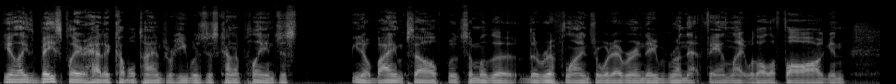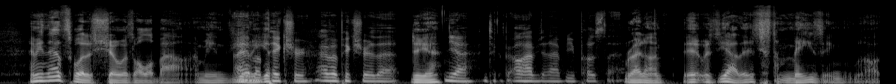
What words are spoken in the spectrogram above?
You know, like the bass player had a couple times where he was just kind of playing just you know by himself with some of the the riff lines or whatever and they would run that fan light with all the fog and I mean that's what a show is all about. I mean, you I know, have you a get- picture. I have a picture of that. Do you? Yeah, I took a, I'll have, have you post that. Right on. It was yeah. It's just amazing. Uh,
